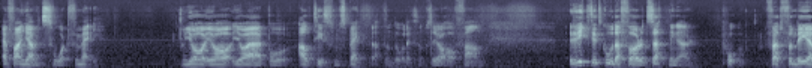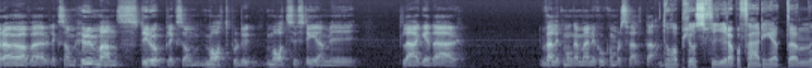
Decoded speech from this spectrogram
är fan jävligt svårt för mig. Jag, jag, jag är på autismspektrat ändå liksom, så jag har fan riktigt goda förutsättningar på, för att fundera över liksom, hur man styr upp liksom, matsystem i ett läge där väldigt många människor kommer att svälta. Du har plus fyra på färdigheten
